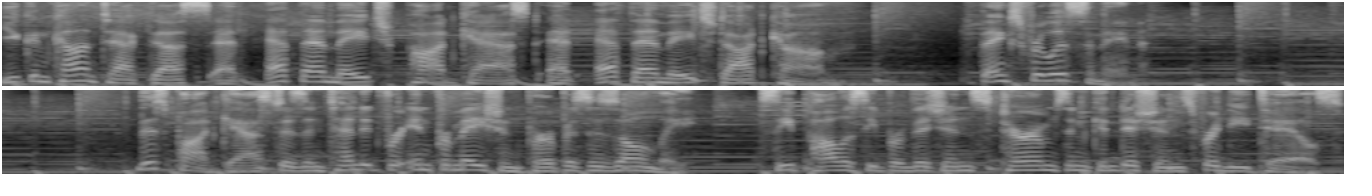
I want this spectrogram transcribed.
you can contact us at fmhpodcast at fmh.com. Thanks for listening. This podcast is intended for information purposes only See policy provisions, terms, and conditions for details.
